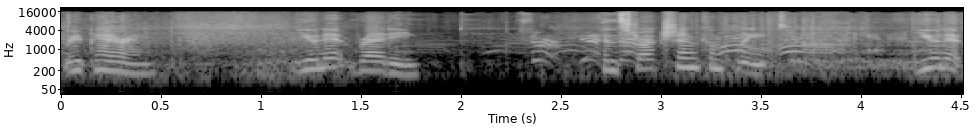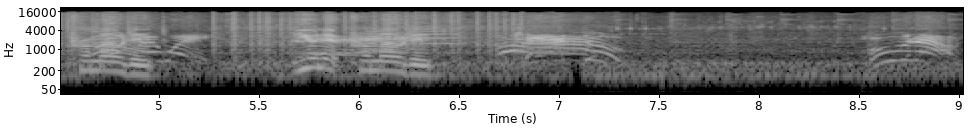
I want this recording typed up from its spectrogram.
Repairing. Unit ready. Sir, yes, Construction complete. Unit promoted. Unit promoted. Can do. Moving out.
